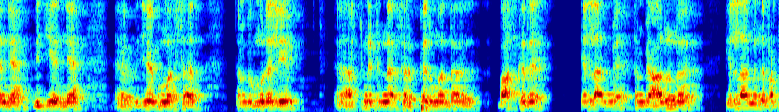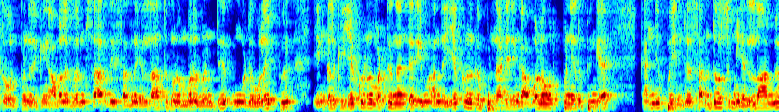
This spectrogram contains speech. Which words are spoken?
அண்ணன் விஜய் அண்ணன் விஜயகுமார் சார் தம்பி முரளி அஹ் அஸ்தினட்டினா சார் பெருமாந்தா பாஸ்கர் எல்லாருமே தம்பி அருண் எல்லாருமே இந்த படத்தை ஒர்க் பண்ணியிருக்கீங்க அவ்வளோ வெறும் சாரதி சார்ந்த எல்லாத்துக்கும் ரொம்ப ரொம்ப நன்றி. உங்களுடைய உழைப்பு எங்களுக்கு இயக்குனர் மட்டும்தான் தெரியும். அந்த இயக்குனருக்கு பின்னாடி நீங்கள் அவ்வளோ ஒர்க் பண்ணியிருப்பீங்க கண்டிப்பாக இந்த சந்தோஷம் எல்லாமே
